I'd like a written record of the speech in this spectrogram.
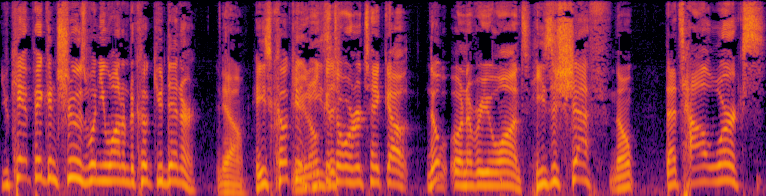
you can't pick and choose when you want him to cook you dinner. Yeah. He's cooking. You don't He's get a- to order takeout Nope. whenever you want. He's a chef. Nope. That's how it works.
